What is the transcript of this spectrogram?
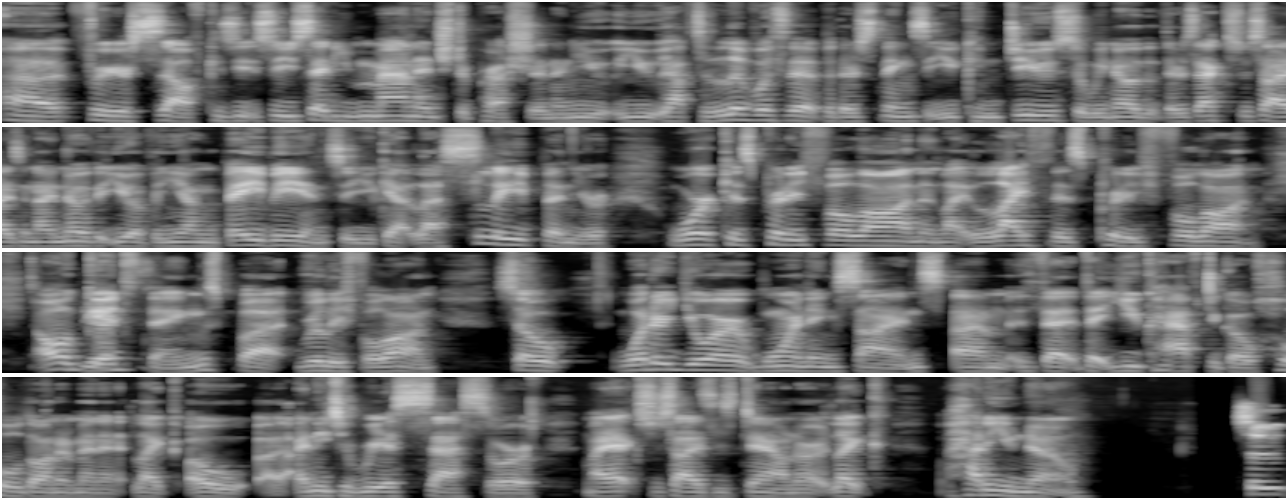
uh, for yourself? Because you, so you said you manage depression and you you have to live with it, but there's things that you can do. So we know that there's exercise, and I know that you have a young baby, and so you get less sleep, and your work is pretty full on, and like life is pretty full on. All good yeah. things, but really full on. So what are your warning signs um, that that you have to go hold on a minute like oh i need to reassess or my exercise is down or like how do you know? So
